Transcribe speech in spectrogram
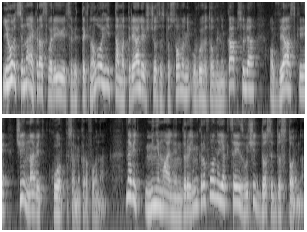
Його ціна якраз варіюється від технологій та матеріалів, що застосовані у виготовленні капсуля, обв'язки чи навіть корпуса мікрофона. Навіть мінімальні недорогі мікрофони, як цей, звучить досить достойно.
